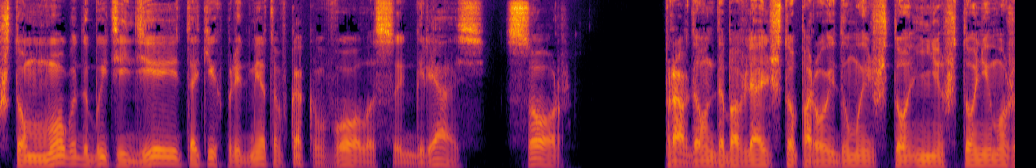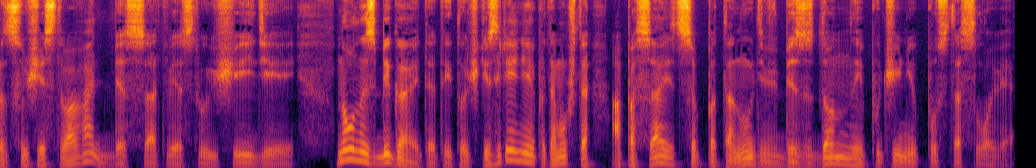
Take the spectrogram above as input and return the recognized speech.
что могут быть идеи таких предметов, как волосы, грязь, ссор. Правда, он добавляет, что порой думает, что ничто не может существовать без соответствующей идеи, но он избегает этой точки зрения, потому что опасается потонуть в бездонной пучине пустословия.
